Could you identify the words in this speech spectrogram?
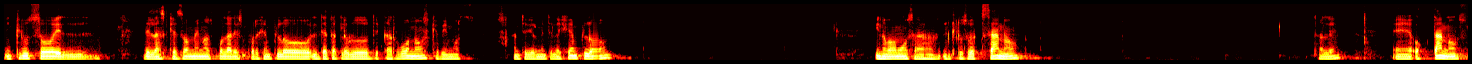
incluso el, de las que son menos polares, por ejemplo, el tetracloruro de carbono, que vimos anteriormente el ejemplo. Y nos vamos a incluso hexano. ¿Sale? Eh, octanos,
